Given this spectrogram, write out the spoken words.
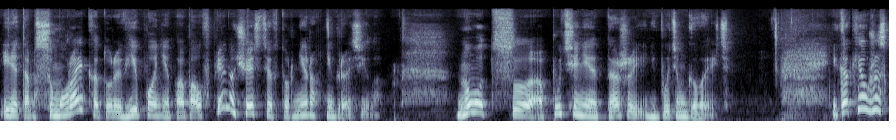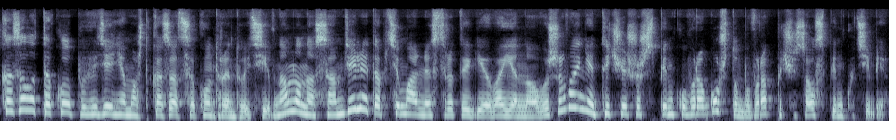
Или там самурай, который в Японии попал в плен, участие в турнирах не грозило. Ну вот о Путине даже и не будем говорить. И, как я уже сказала, такое поведение может казаться контринтуитивным, но на самом деле это оптимальная стратегия военного выживания. Ты чешешь спинку врагу, чтобы враг почесал спинку тебе.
